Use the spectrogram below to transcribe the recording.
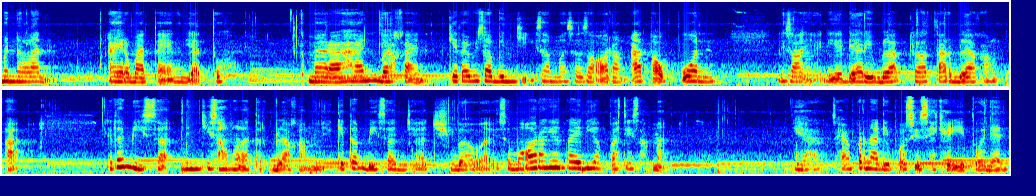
menelan air mata yang jatuh, kemarahan, bahkan kita bisa benci sama seseorang, ataupun misalnya dia dari belak latar belakang A kita bisa benci sama latar belakangnya. Kita bisa judge bahwa semua orang yang kayak dia pasti sama. Ya saya pernah di posisi kayak gitu dan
